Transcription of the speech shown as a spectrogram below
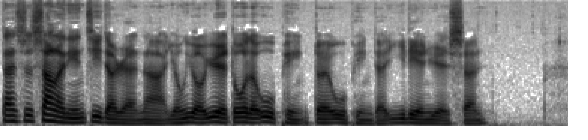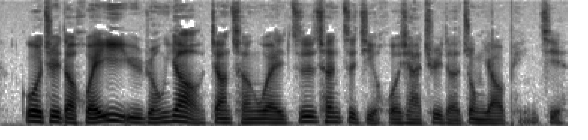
但是上了年纪的人啊，拥有越多的物品，对物品的依恋越深。过去的回忆与荣耀将成为支撑自己活下去的重要凭借。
